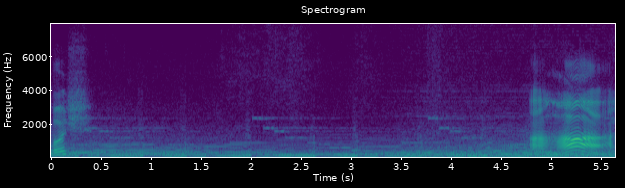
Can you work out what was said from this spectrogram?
Push. Aha!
